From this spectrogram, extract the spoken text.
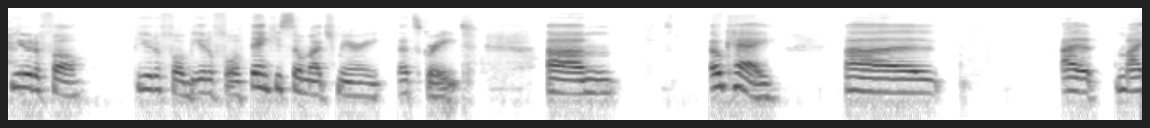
Beautiful, beautiful, beautiful. Thank you so much, Mary. That's great. Um, okay. Uh, I, my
